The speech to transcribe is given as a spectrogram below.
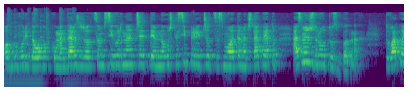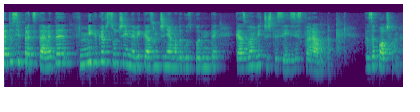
отговори долу в коментар, защото съм сигурна, че те много ще си приличат с моята мечта, която аз между другото сбъднах. Това, което си представяте, в никакъв случай не ви казвам, че няма да го сбъднете. Казвам ви, че ще се изисква работа. Да започваме.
